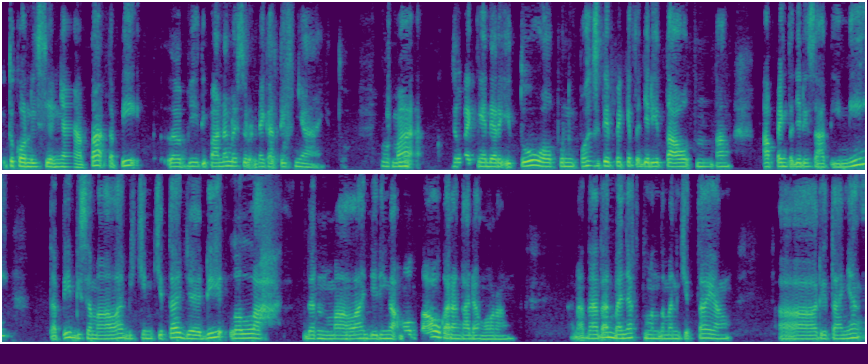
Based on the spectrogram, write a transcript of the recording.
itu kondisi yang nyata tapi lebih dipandang dari sudut negatifnya gitu mm-hmm. cuma jeleknya dari itu walaupun positifnya kita jadi tahu tentang apa yang terjadi saat ini tapi bisa malah bikin kita jadi lelah dan malah jadi nggak mau tahu kadang-kadang orang karena ternyata banyak teman-teman kita yang uh, ditanya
